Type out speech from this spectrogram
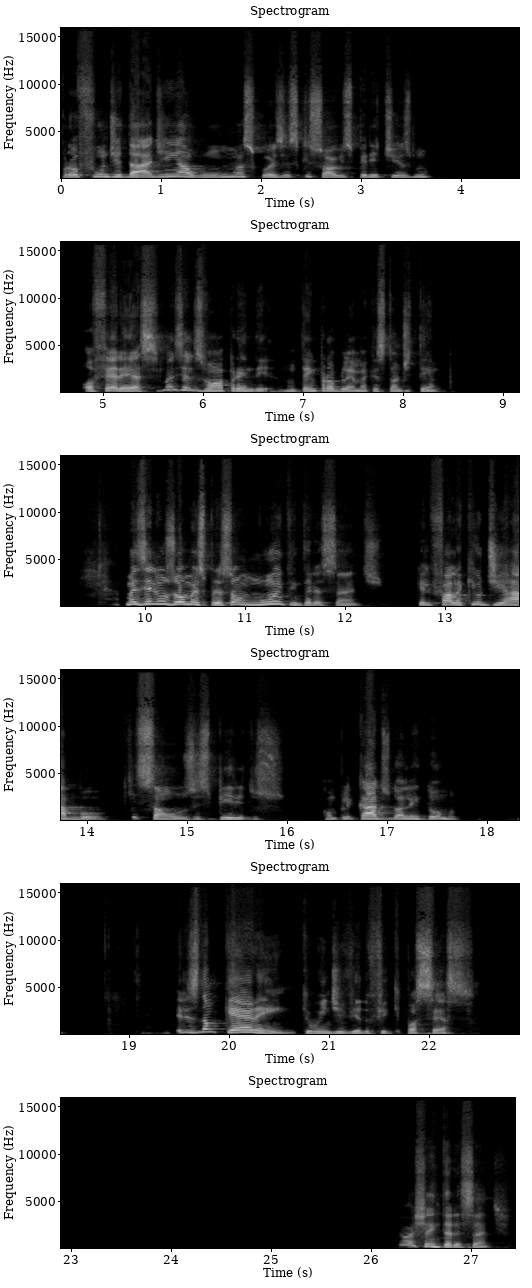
profundidade em algumas coisas que só o Espiritismo oferece. Mas eles vão aprender, não tem problema, é questão de tempo. Mas ele usou uma expressão muito interessante, que ele fala que o diabo, que são os espíritos complicados do além-túmulo, eles não querem que o indivíduo fique possesso. Eu achei interessante.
